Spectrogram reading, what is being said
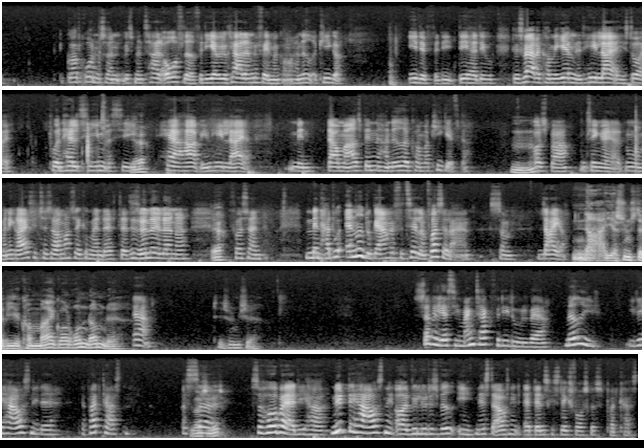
godt rundt, sådan, hvis man tager et overflade, fordi jeg vil jo klart anbefale, at man kommer herned og kigger i det, fordi det her, det er jo det er svært at komme igennem et helt lejrhistorie på en halv time og sige, Ja. her har vi en hel lejr. Men der er jo meget spændende hernede at komme og kigge efter. Mm. Mm. Også bare, nu tænker jeg, at nu må man ikke rejse til sommer, så kan man da tage til Sønderjylland og Ja. få en. Men har du andet, du gerne vil fortælle om Frøsserlejren som lejr? Nej, jeg synes da, vi er kommet meget godt rundt om det. Ja. Det synes jeg. Så vil jeg sige mange tak, fordi du vil være med i, i det her afsnit af, af podcasten. Og Det var så lidt. så håber jeg, at I har nyt det her afsnit, og at vi lyttes ved i næste afsnit af Danske Slægtsforskers podcast.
